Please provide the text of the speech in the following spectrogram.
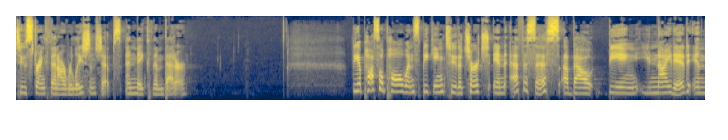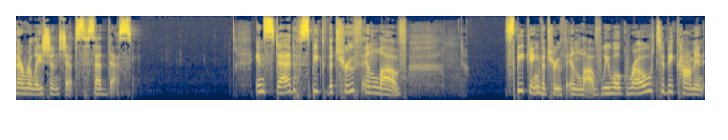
to strengthen our relationships and make them better. The Apostle Paul, when speaking to the church in Ephesus about being united in their relationships, said this Instead, speak the truth in love. Speaking the truth in love, we will grow to become in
